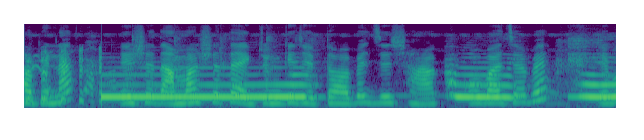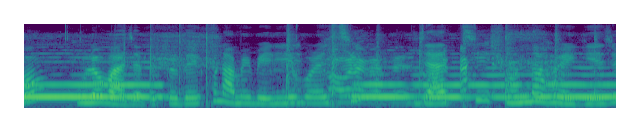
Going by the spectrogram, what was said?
হবে না। এর সাথে আমার সাথে একজনকে যেতে হবে যে শাঁখও বাজাবে এবং ফুলও বাজাবে। তো দেখুন, আমি বেরিয়ে পড়েছি। যাচ্ছি, সন্ধ্যা হয়ে গিয়েছে।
